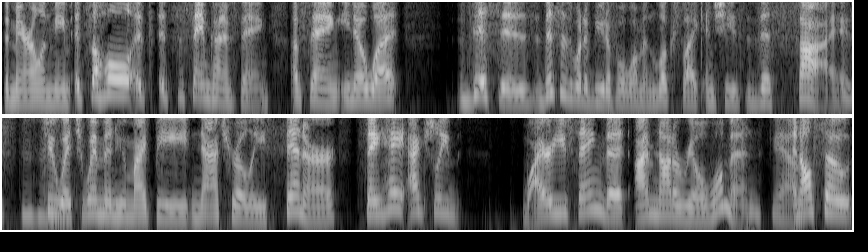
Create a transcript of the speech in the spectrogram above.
the Marilyn meme. It's the whole, it's, it's the same kind of thing of saying, you know what? This is, this is what a beautiful woman looks like and she's this size mm-hmm. to which women who might be naturally thinner say, Hey, actually, why are you saying that I'm not a real woman? Yeah. And also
